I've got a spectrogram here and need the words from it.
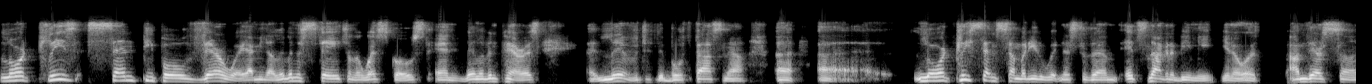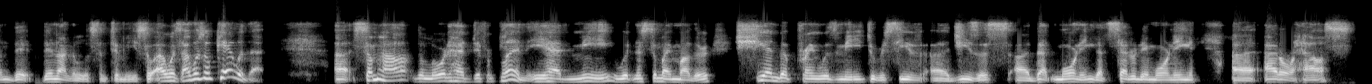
Lord, please send people their way. I mean, I live in the States on the West Coast and they live in Paris. I lived, they both passed now. Uh, uh, Lord, please send somebody to witness to them. It's not going to be me. You know, I'm their son. They, they're not going to listen to me. So I was, I was okay with that. Uh, somehow the Lord had different plan. He had me witness to my mother. She ended up praying with me to receive uh, Jesus uh, that morning, that Saturday morning uh, at our house.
